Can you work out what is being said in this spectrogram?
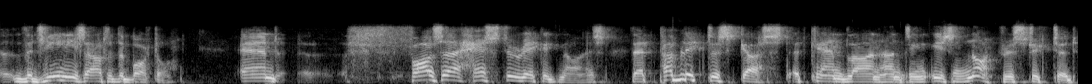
uh, the genie's out of the bottle. And uh, FASA has to recognize that public disgust at canned lion hunting is not restricted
